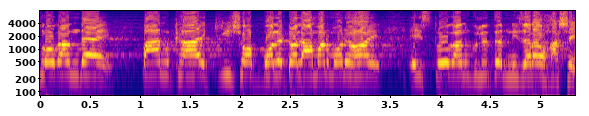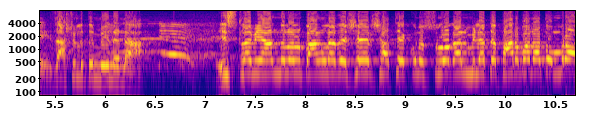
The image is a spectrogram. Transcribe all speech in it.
স্লোগান দেয়? পান খায়, কি সব বলে টলে? আমার মনে হয় এই স্লোগানগুলিতে নিজেরাও হাসে, যে আসলে তো মেলে না। ইসলামী আন্দোলন বাংলাদেশের সাথে কোনো স্লোগান মিলাতে পারবে না তোমরা।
